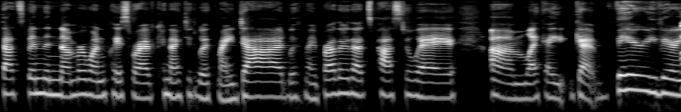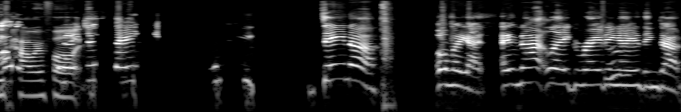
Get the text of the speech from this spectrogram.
That's been the number one place where I've connected with my dad, with my brother that's passed away. Um, like I get very, very oh, powerful. just say, Dana. Oh my God. I'm not like writing anything down.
